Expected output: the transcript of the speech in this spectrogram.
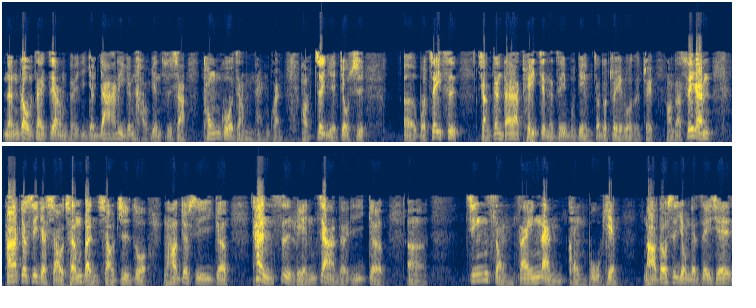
能够在这样的一个压力跟考验之下通过这样的难关，好，这也就是。呃，我这一次想跟大家推荐的这一部电影叫做《坠落的坠》。好，那虽然它就是一个小成本、小制作，然后就是一个看似廉价的一个呃惊悚灾难恐怖片，然后都是用的这些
